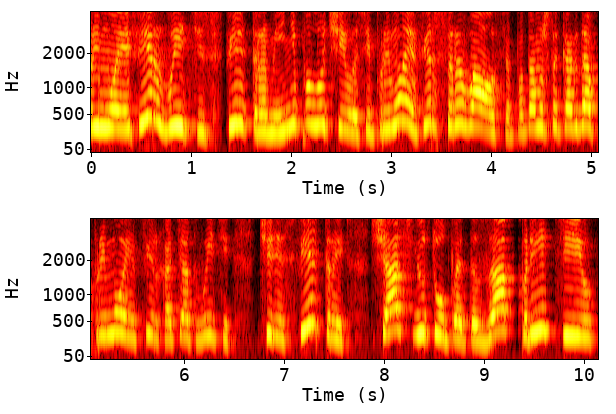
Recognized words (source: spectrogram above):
прямой эфир выйти с фильтрами, и не получилось. И прямой эфир срывался, потому что когда в прямой эфир хотят выйти через фильтры, сейчас YouTube это запретил.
